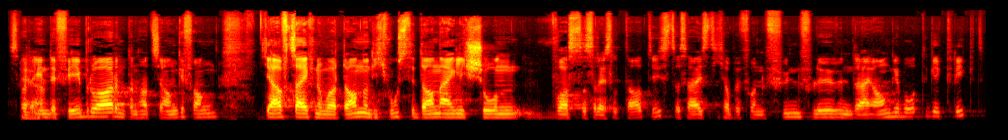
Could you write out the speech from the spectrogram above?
Das war ja. Ende Februar und dann hat sie angefangen. Die Aufzeichnung war dann und ich wusste dann eigentlich schon, was das Resultat ist. Das heißt, ich habe von fünf Löwen drei Angebote gekriegt.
